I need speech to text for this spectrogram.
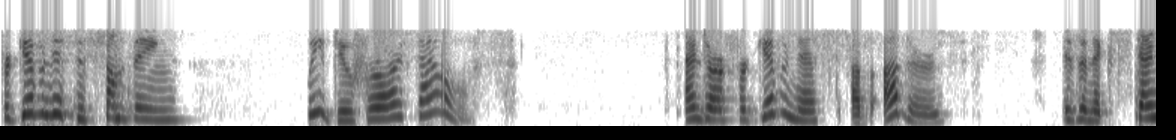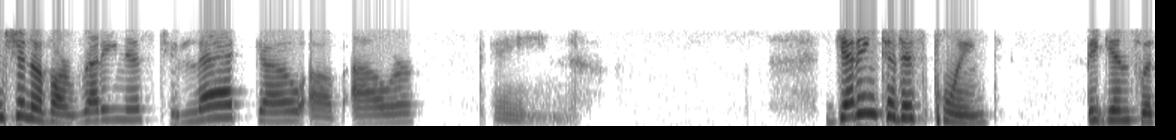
Forgiveness is something we do for ourselves. And our forgiveness of others is an extension of our readiness to let go of our pain. Getting to this point begins with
